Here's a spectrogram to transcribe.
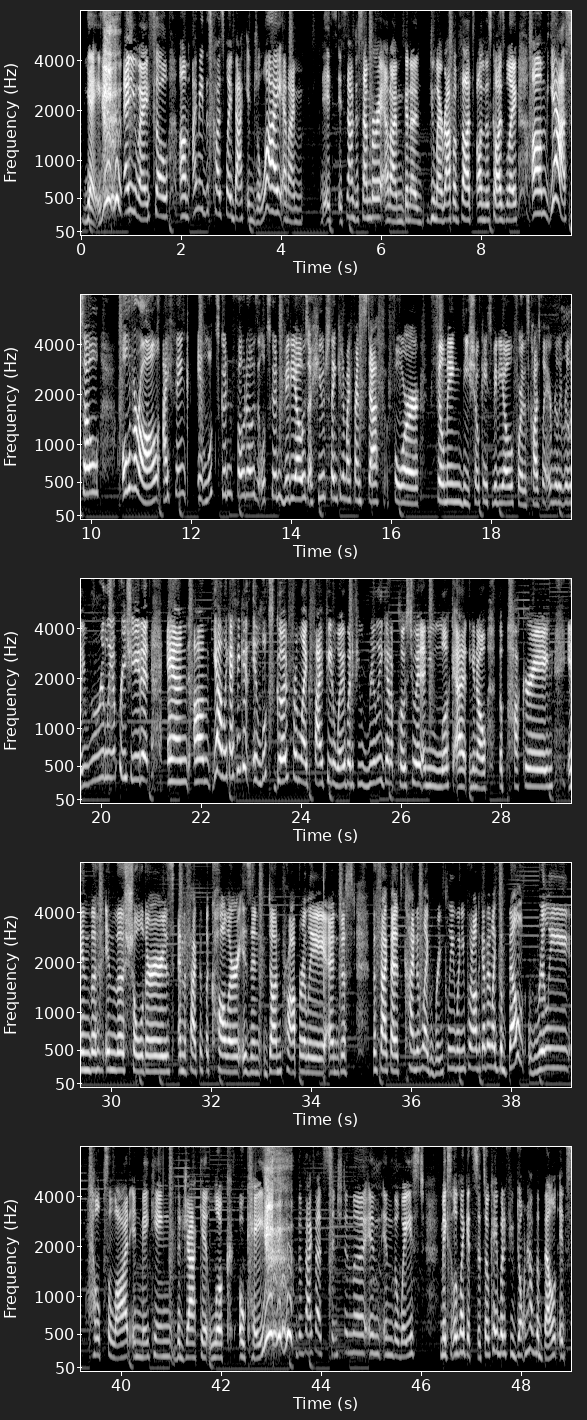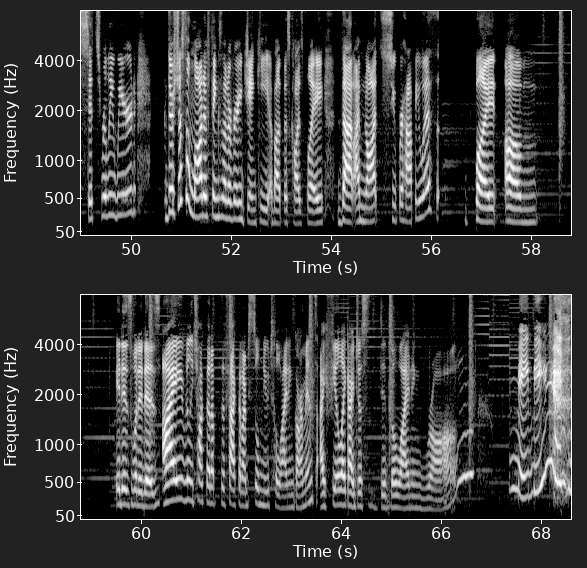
yay. anyway, so um, I made this cosplay back in July and I'm it's it's now December and I'm gonna do my wrap up thoughts on this cosplay. Um, yeah, so overall, I think it looks good in photos, it looks good in videos. A huge thank you to my friend Steph for filming the showcase video for this cosplay. I really, really, really appreciate it. And um, yeah, like I think it, it looks good from like five feet away, but if you really get up close to it and you look at, you know, the puckering in the in the shoulders and the fact that the collar isn't done properly and just the fact that it's kind of like wrinkly when you put it all together. Like the belt really helps a lot in making the jacket look okay. the fact that it's cinched in the in in the waist makes it look like it sits okay, but if you don't have the belt, it sits really weird there's just a lot of things that are very janky about this cosplay that I'm not super happy with, but um it is what it is. I really chalk that up to the fact that I'm still new to lining garments. I feel like I just did the lining wrong. Maybe.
